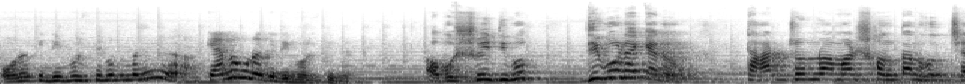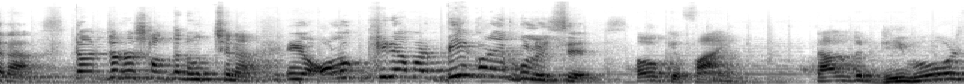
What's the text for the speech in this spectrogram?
ওনাকে ডিভোর্স দিবেন মানে কেন ওনাকে ডিভোর্স দিবেন? অবশ্যই দিব। দিব না কেন? তার জন্য আমার সন্তান হচ্ছে না। তার জন্য সন্তান হচ্ছে না। এই অলক্ষীরে আমার বিয়ে করে ভুল হয়েছে ওকে ফাইন তাহলে তো ডিভোর্স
